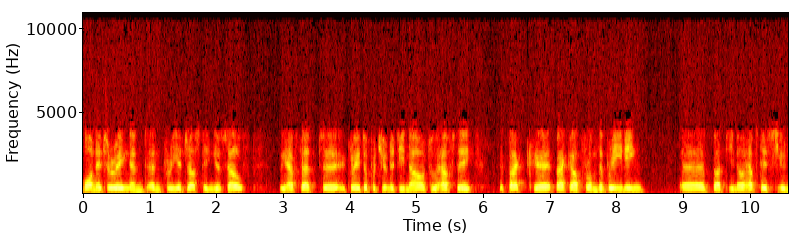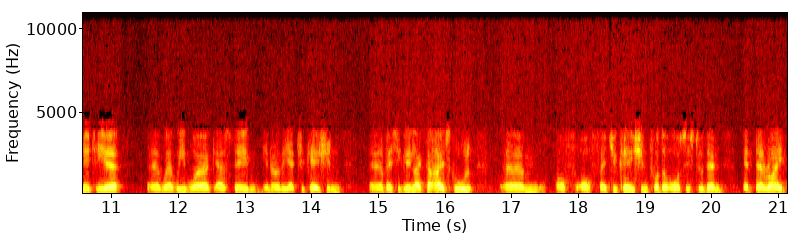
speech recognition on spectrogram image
monitoring and, and readjusting yourself we have that uh, great opportunity now to have the, the back uh, backup from the breeding, uh, but you know have this unit here where we work as the you know the education, uh, basically like the high school um, of of education for the horses to then get the right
